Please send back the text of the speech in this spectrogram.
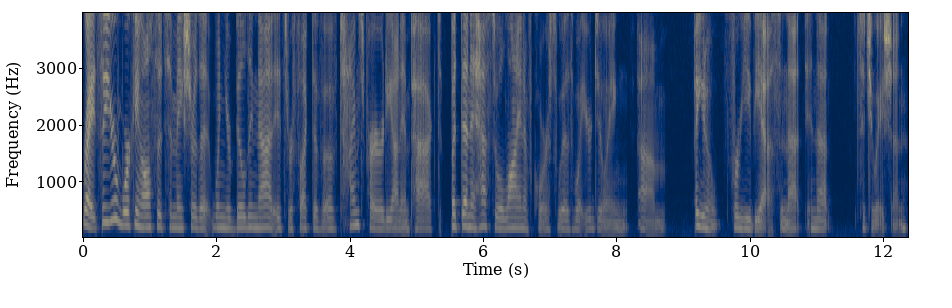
Right. So you're working also to make sure that when you're building that, it's reflective of time's priority on impact, but then it has to align, of course, with what you're doing, um, you know, for UBS in that in that situation.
